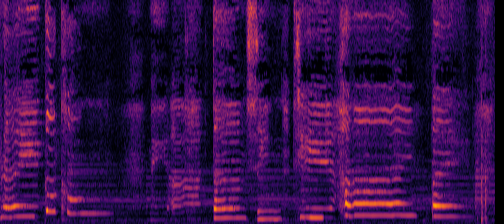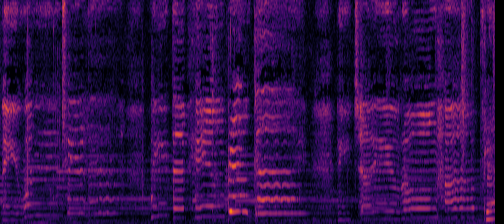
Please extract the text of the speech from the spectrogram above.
ใครก็คง ไม่อาจเติมสิ่งที่หายไป ในวันที่เหลือมีแต่เพียงร่างกายในใจร้องหาพระ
